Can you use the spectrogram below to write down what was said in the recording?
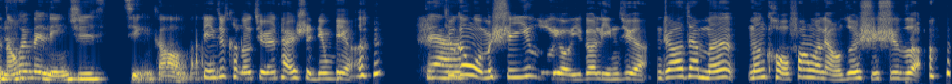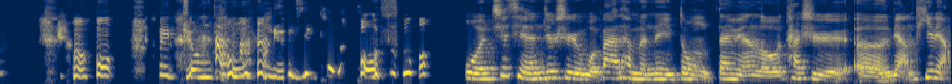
可能会被邻居警告吧。邻居可能觉得他是神经病。对啊，就跟我们十一楼有一个邻居，你知道在门门口放了两尊石狮子，然后被整 栋邻居投诉。我之前就是我爸他们那栋单元楼，它是呃两梯两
